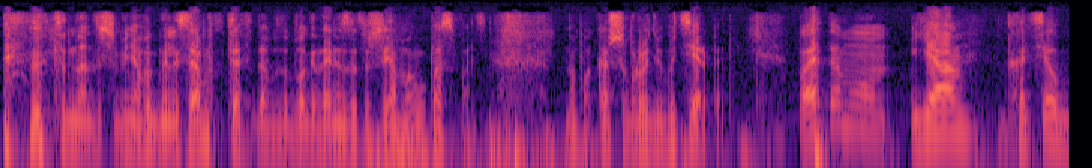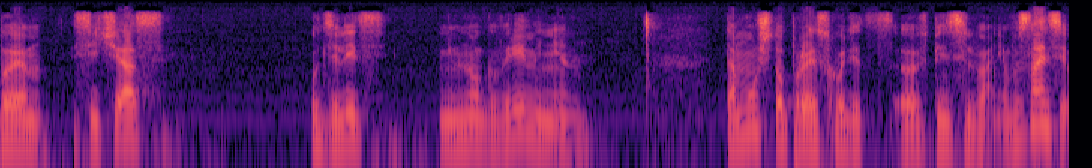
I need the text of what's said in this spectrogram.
Это надо, чтобы меня выгнали с работы, я тогда буду благодарен за то, что я могу поспать. Но пока что вроде бы терпят. Поэтому я хотел бы сейчас уделить немного времени тому, что происходит э, в Пенсильвании. Вы знаете,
